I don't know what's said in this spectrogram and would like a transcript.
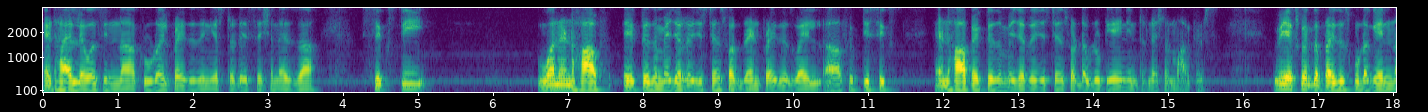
at higher levels in uh, crude oil prices in yesterday's session as uh, 61 and half act as a major resistance for Brent prices while uh, 56 and half act as a major resistance for WTI in international markets. We expect the prices could again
